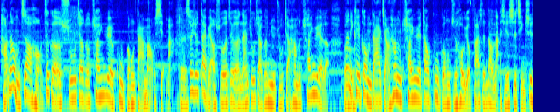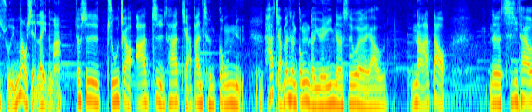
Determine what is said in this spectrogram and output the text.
好，那我们知道哈，这个书叫做《穿越故宫大冒险》嘛。对，所以就代表说这个男主角跟女主角他们穿越了。那你可以跟我们大家讲，他们穿越到故宫之后有发生到哪些事情？是属于冒险类的吗？就是主角阿志他假扮成宫女，他假扮成宫女的原因呢，是为了要拿到。那个慈禧太后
